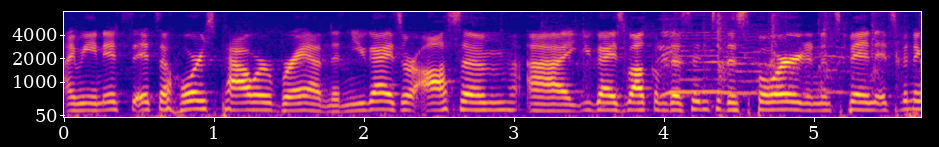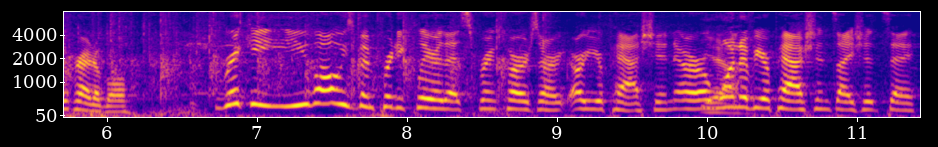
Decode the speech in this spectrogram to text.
I mean, it's it's a horsepower brand, and you guys are awesome. Uh, you guys welcomed us into the sport, and it's been it's been incredible. Ricky, you've always been pretty clear that sprint cars are, are your passion, or Yeah. one of your passions, I should say.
